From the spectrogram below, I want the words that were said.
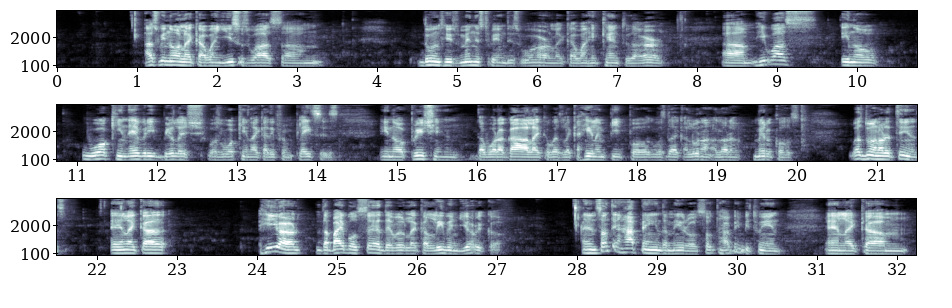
As we know, like uh, when Jesus was um, doing his ministry in this world, like uh, when he came to the earth, um, he was, you know, walking every village, was walking like at different places, you know, preaching the word of God, like it was like a healing people, it was like a lot, of, a lot of miracles, was doing a lot of things and like uh here the bible said they were like a living jericho. And something happened in the middle something happened between. And like um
